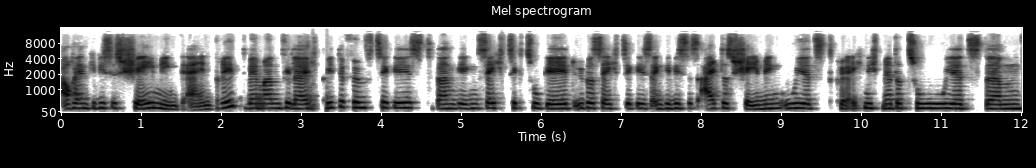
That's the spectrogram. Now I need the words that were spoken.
auch ein gewisses Shaming eintritt, wenn man vielleicht Mitte 50 ist, dann gegen 60 zugeht, über 60 ist ein gewisses Altersshaming uh, jetzt gehöre ich nicht mehr dazu, jetzt, ähm,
